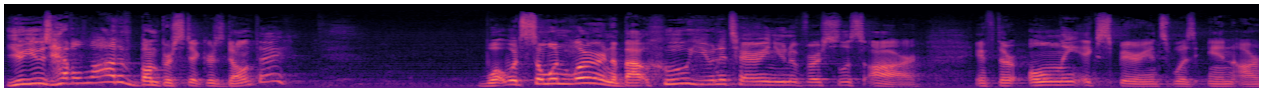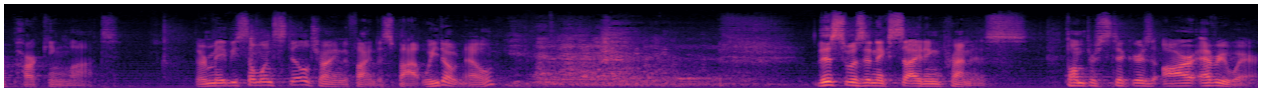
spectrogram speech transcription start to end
UUs have a lot of bumper stickers, don't they? What would someone learn about who Unitarian Universalists are if their only experience was in our parking lot? There may be someone still trying to find a spot. We don't know. this was an exciting premise. Bumper stickers are everywhere.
